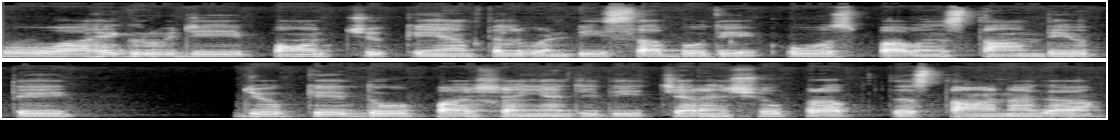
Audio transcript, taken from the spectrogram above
ਵਾਹਿਗੁਰੂ ਜੀ, ਪਹੁੰਚ ਚੁੱਕੇ ਹਾਂ ਤਲਵੰਡੀ ਸਾਬੋ ਦੇ ਉਸ ਪਾਵਨ ਸਥਾਨ ਦੇ ਉੱਤੇ, ਜੋ ਕਿ ਦੋ ਪਾਤਸ਼ਾਹੀਆਂ ਜੀ ਦੀ ਚਰਨ ਛੋਹ ਪ੍ਰਾਪਤ ਸਥਾਨ ਹੈਗਾ।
